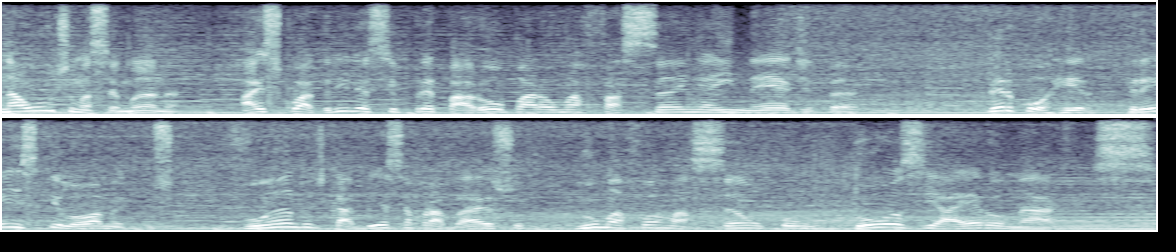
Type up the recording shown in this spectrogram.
Na última semana, a esquadrilha se preparou para uma façanha inédita. Percorrer 3 quilômetros voando de cabeça para baixo numa formação com 12 aeronaves.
